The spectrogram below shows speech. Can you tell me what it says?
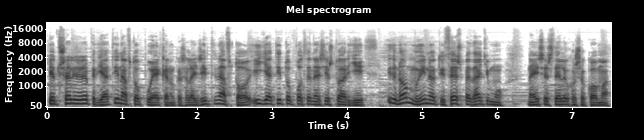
και τους έλεγες ρε παιδιά, τι είναι αυτό που έκανε ο Κασαλάκης, τι είναι αυτό, ή γιατί το πόθεν στο αργή. Η γνώμη μου είναι ότι θες, παιδάκι μου, να είσαι στέλεχος σε κόμμα,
